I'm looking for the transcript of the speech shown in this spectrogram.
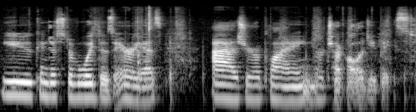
you can just avoid those areas as you're applying your Chalkology paste.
